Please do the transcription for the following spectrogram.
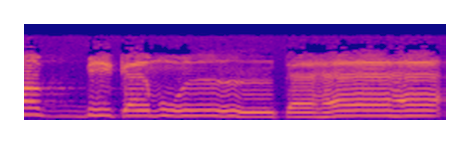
ربك منتهاها.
